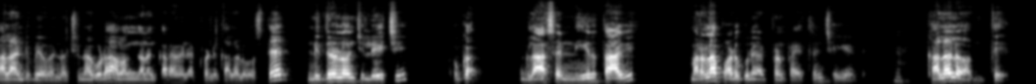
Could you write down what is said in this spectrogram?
అలాంటివి ఏమైనా వచ్చినా కూడా అమంగళకరమైనటువంటి కళలు వస్తే నిద్రలోంచి లేచి ఒక గ్లాస్ నీరు తాగి మరలా పడుకునేటువంటి ప్రయత్నం చేయండి. కళలు అంతే.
